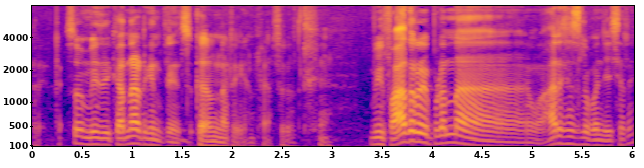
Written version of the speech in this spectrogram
కరెక్ట్ సో మీది కర్ణాటక ఇన్ఫ్లుయెన్స్ కర్ణాటక ఇన్ఫ్లుయెన్స్ మీ ఫాదర్ ఎప్పుడన్నా ఆర్ఎస్ఎస్లో పనిచేశారా?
